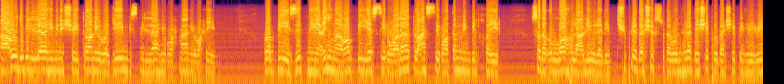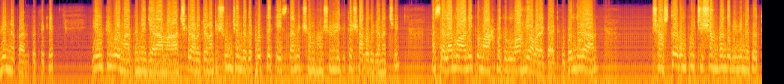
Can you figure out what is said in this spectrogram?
أعوذ بالله من الشيطان الرجيم بسم الله الرحمن الرحيم ربي زدني علما ربي يسر ولا تعسر وتمم بالخير صدق الله العلي العظيم সুপ্রিয় দর্শক শ্রোতা বন্ধুরা দেশে প্রবাসী পৃথিবীর বিভিন্ন প্রান্ত থেকে ইউটিউবের মাধ্যমে যারা আমার আজকের আলোচনাটি শুনছেন তাদের প্রত্যেককে ইসলামিক সম্ভাষণ নীতিতে স্বাগত জানাচ্ছি আসসালামু আলাইকুম রহমতুল্লাহ আবরাকাতুহু বন্ধুরা স্বাস্থ্য এবং পুষ্টি সংক্রান্ত বিভিন্ন তথ্য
